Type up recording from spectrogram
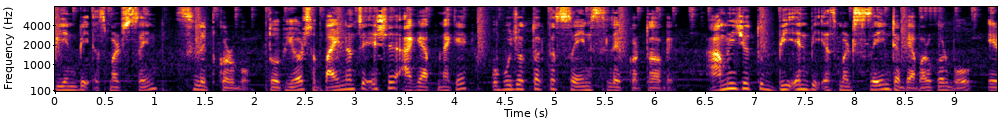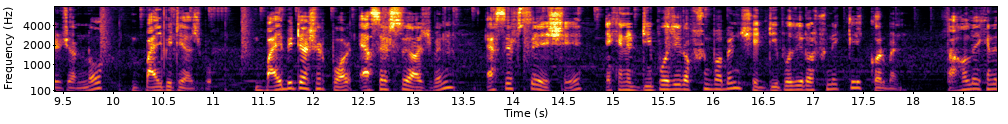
বিএনবি স্মার্ট সেইন সিলেক্ট করব। তো ভিওর্স বাইন্যান্সে এসে আগে আপনাকে উপযুক্ত একটা সেইন সিলেক্ট করতে হবে। আমি যেহেতু বিএনবি স্মার্ট সেইনটা ব্যবহার করব, এর জন্য বাইবিটে আসব। বাইবিটে আসার পর অ্যাসেটসে আসবেন। অ্যাসেটসে এসে এখানে ডিপোজিট অপশন পাবেন, সেই ডিপোজিট অপশনে ক্লিক করবেন। তাহলে এখানে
